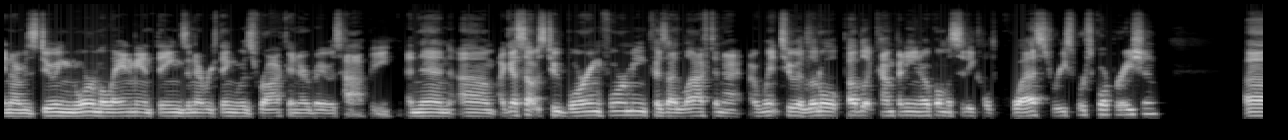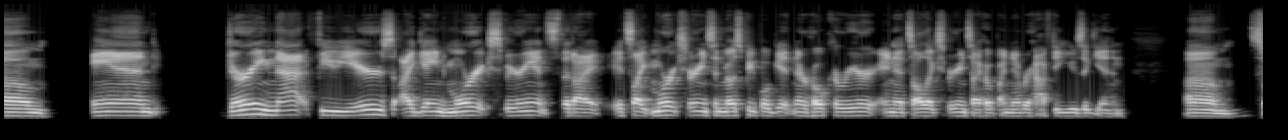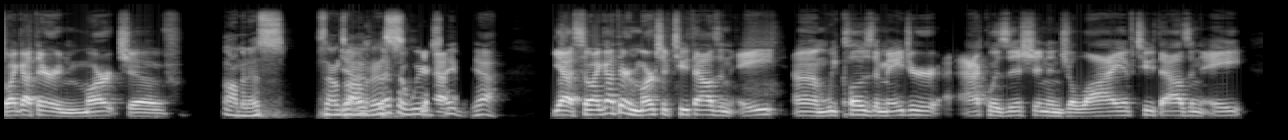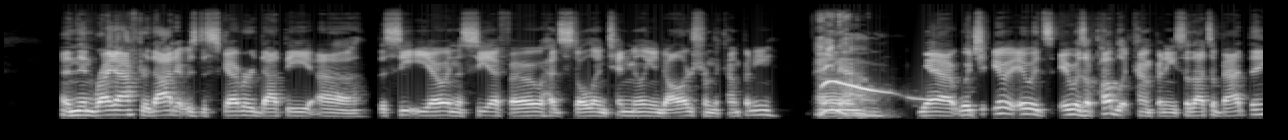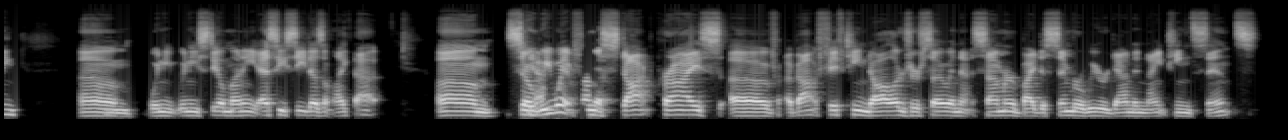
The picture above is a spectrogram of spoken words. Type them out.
and I was doing normal landman things and everything was rocking. Everybody was happy. And then um, I guess that was too boring for me because I left and I, I, went to a little public company in Oklahoma City called Quest Resource Corporation. Um, and during that few years, I gained more experience that I, it's like more experience than most people get in their whole career. And it's all experience I hope I never have to use again. Um, so I got there in March of ominous. Sounds yeah, ominous. That's a weird yeah. statement. Yeah. Yeah. So I got there in March of 2008. Um, we closed a major acquisition in July of 2008. And then right after that, it was discovered that the uh, the CEO and the CFO had stolen ten million dollars from the company. Hey um, now, yeah, which it, it, was it was a public company, so that's a bad thing. Um, when you when you steal money, SEC doesn't like that. Um, so yeah. we went from a stock price of about fifteen dollars or so in that summer. By December, we were down to nineteen cents.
